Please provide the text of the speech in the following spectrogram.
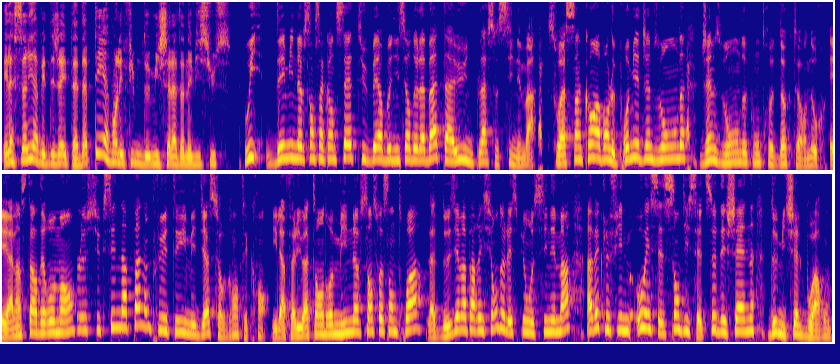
Et la série avait déjà été adaptée avant les films de Michel Hazanavicius. Oui, dès 1957, Hubert Bonisseur de la Batte a eu une place au cinéma. Soit 5 ans avant le premier James Bond, James Bond contre Dr. No. Et à l'instar des romans, le succès n'a pas non plus été immédiat sur grand écran. Il a fallu attendre 1963, la deuxième apparition de l'espion au cinéma, avec le film OSS 117 se déchaîne de Michel Boiron.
